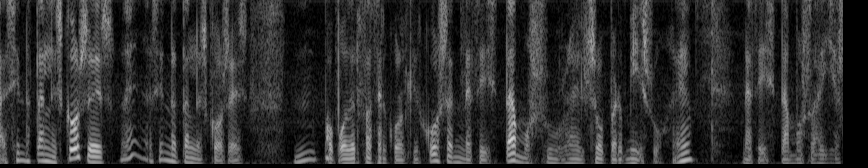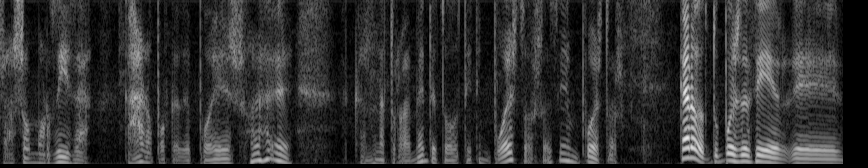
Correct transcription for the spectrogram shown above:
así no están las cosas así no están las cosas para poder hacer cualquier cosa necesitamos el su permiso necesitamos a ellos la somordida Claro, porque después, naturalmente, todo tiene impuestos, tiene impuestos. Claro, tú puedes decir, eh,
